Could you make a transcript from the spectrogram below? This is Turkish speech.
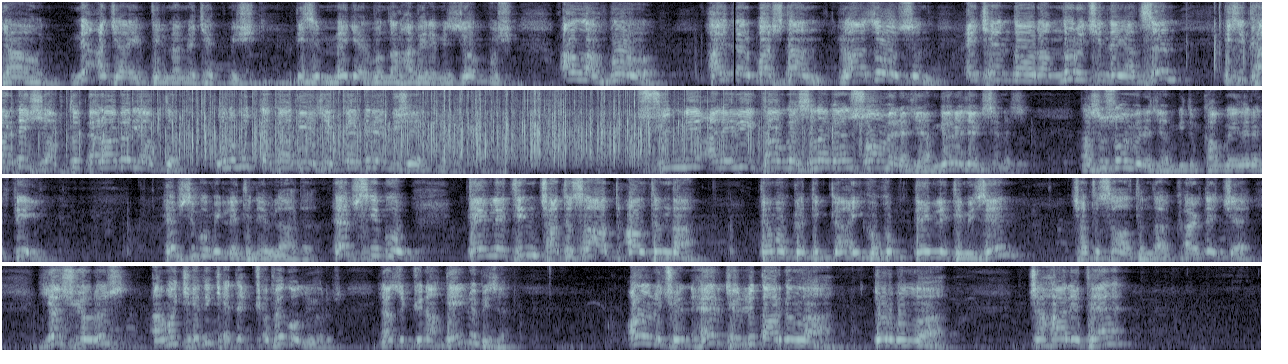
ya ne acayip bir memleketmiş. Bizim meğer bundan haberimiz yokmuş. Allah bu Haydar baştan razı olsun. Eken doğuran nur içinde yatsın. Bizi kardeş yaptı, beraber yaptı. Bunu mutlaka diyeceklerdir endişe etmeyin. Sünni Alevi kavgasına ben son vereceğim. Göreceksiniz. Nasıl son vereceğim? Gidip kavga ederek değil. Hepsi bu milletin evladı. Hepsi bu devletin çatısı alt- altında. Demokratik layık hukuk devletimizin çatısı altında kardeşçe yaşıyoruz ama kedi kedi köpek oluyoruz. Yazık günah değil mi bize? Onun için her türlü dargınlığa, durgunluğa, cehalete,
